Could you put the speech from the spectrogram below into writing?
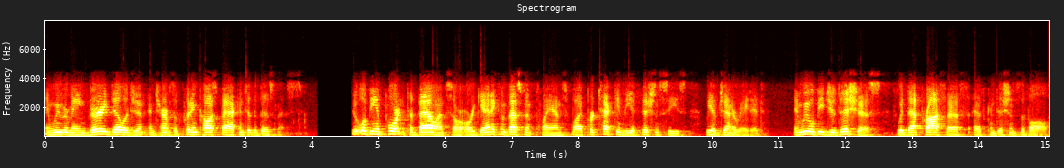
and we remain very diligent in terms of putting costs back into the business. It will be important to balance our organic investment plans while protecting the efficiencies we have generated, and we will be judicious with that process as conditions evolve.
